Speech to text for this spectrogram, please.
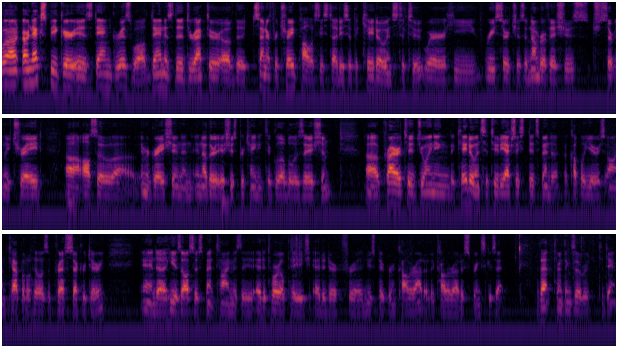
Well, our next speaker is Dan Griswold. Dan is the director of the Center for Trade Policy Studies at the Cato Institute, where he researches a number of issues, certainly trade, uh, also uh, immigration, and, and, other issues pertaining to globalization. Uh, prior to joining the Cato Institute, he actually did spend a, a couple years on Capitol Hill as a press secretary. And uh, he has also spent time as the editorial page editor for a newspaper in Colorado, the Colorado Springs Gazette. With that, turn things over to Dan.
